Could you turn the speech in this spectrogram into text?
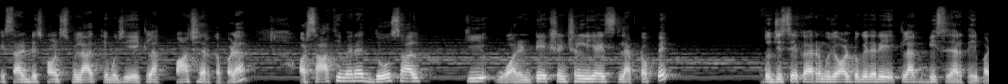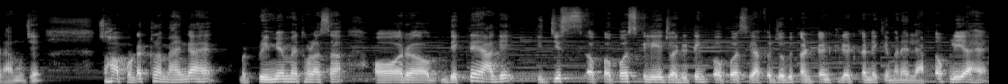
ये सारे डिस्काउंट्स मिला के मुझे एक लाख पाँच हज़ार का पड़ा। और साथ ही मैंने दो साल की वारंटी एक्सटेंशन लिया इस लैपटॉप पे तो जिसके कारण मुझे ऑल टुगेदर एक लाख बीस हज़ार का ही पड़ा मुझे। सो हाँ प्रोडक्ट थोड़ा महँगा है बट प्रीमियम है थोड़ा सा। और देखते हैं आगे कि जिस पर्पज़ के लिए, जो एडिटिंग पर्पज़ या फिर जो भी कंटेंट क्रिएट करने के लिए मैंने लैपटॉप लिया है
